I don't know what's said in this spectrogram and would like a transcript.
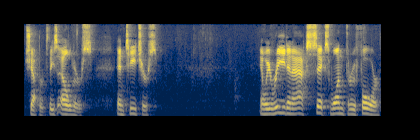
shepherds, these elders and teachers. And we read in Acts 6, 1 through 4.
